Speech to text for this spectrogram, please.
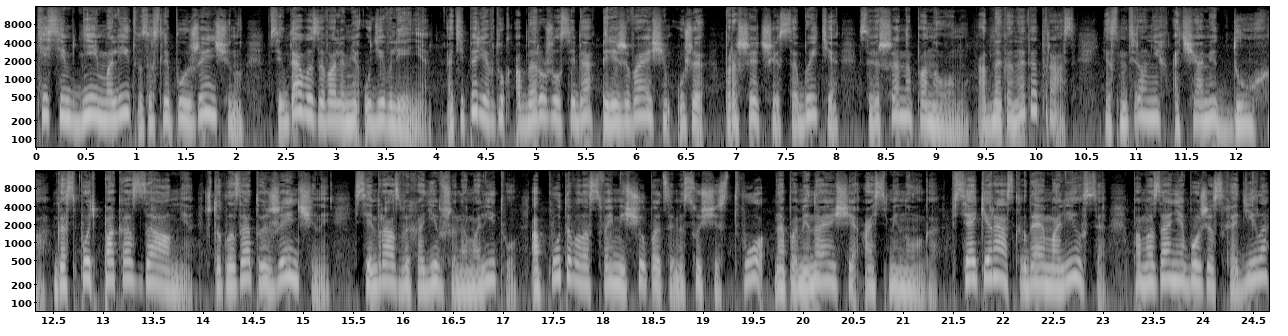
Те семь дней молитвы за слепую женщину всегда вызывали мне удивление, а теперь я вдруг обнаружил себя переживающим уже прошедшие события совершенно по-новому. Однако на этот раз я смотрел на них очами духа. Господь показал мне, что глаза той женщины, семь раз выходившей на молитву, опутывало своими щупальцами существо, напоминающее осьминога. Всякий раз, когда я молился, помазание Божье сходило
